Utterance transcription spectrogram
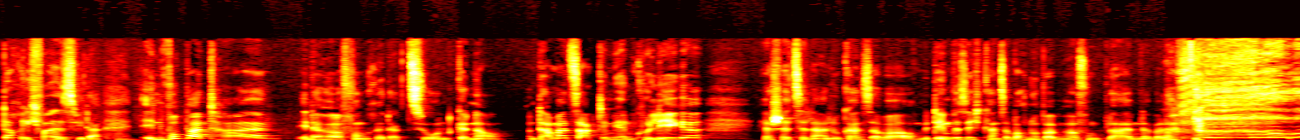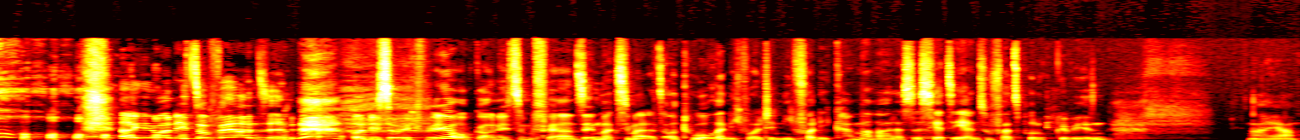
doch, ich weiß es wieder. In Wuppertal in der Hörfunkredaktion, genau. Und damals sagte mir ein Kollege, Herr Schätzelein, du kannst aber auch mit dem Gesicht kannst aber auch nur beim Hörfunk bleiben. Da da gehen wir nicht zum Fernsehen. Und ich so, ich will ja auch gar nicht zum Fernsehen, maximal als Autorin. Ich wollte nie vor die Kamera. Das ist jetzt eher ein Zufallsprodukt gewesen. Naja,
